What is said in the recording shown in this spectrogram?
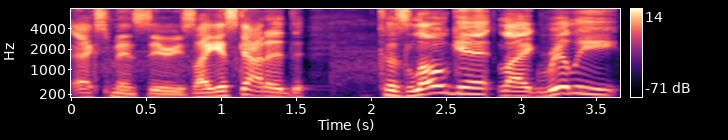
X Men series. Like it's gotta, cause Logan, like really,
